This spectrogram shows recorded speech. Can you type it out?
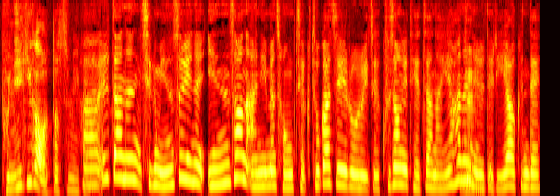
분위기가 어떻습니까? 아, 일단은 지금 인수위는 인선 아니면 정책 두 가지로 이제 구성이 되잖아요. 하는 네. 일들이요. 근데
